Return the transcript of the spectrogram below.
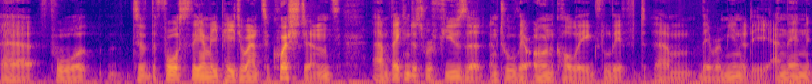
uh, for to force the MEP to answer questions, um, they can just refuse it until their own colleagues lift um, their immunity, and then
